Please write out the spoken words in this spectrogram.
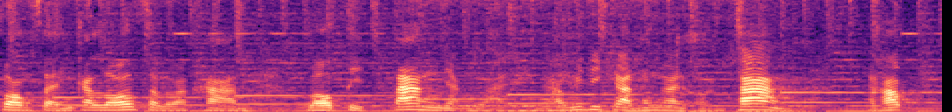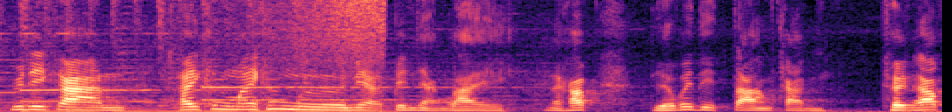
กรองแสงกันร้อนสารับอาคารเราติดตั้งอย่างไรนะครับวิธีการทำงานของช่างนะครับ วิธีการใช้เครื่องไม้เครื่องมือเนี่ยเป็นอย่างไรนะครับ เดี๋ยวไปติดตามกันเชิญครับ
